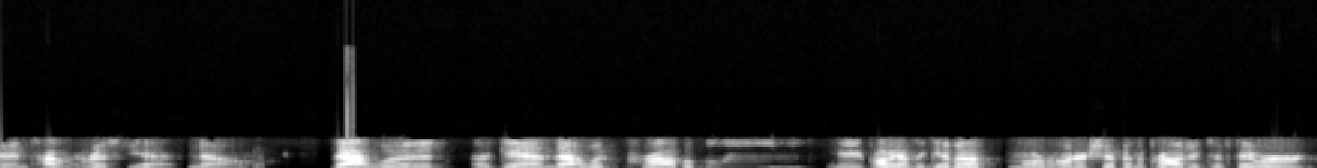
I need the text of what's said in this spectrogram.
entitlement risk yet. No, that would again that would probably you know, you'd probably have to give up more ownership in the project if they were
